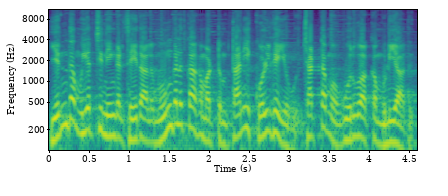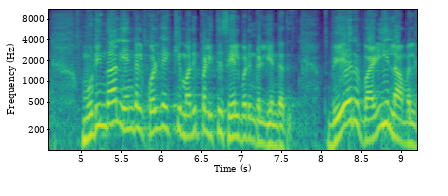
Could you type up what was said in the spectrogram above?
எந்த முயற்சி நீங்கள் செய்தாலும் உங்களுக்காக மட்டும் தனி கொள்கையோ சட்டமோ உருவாக்க முடியாது. முடிந்தால் எங்கள் கொள்கைக்கு மதிப்பளித்து செயல்படுங்கள் என்றது. வேறு வழியில்லாமல்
